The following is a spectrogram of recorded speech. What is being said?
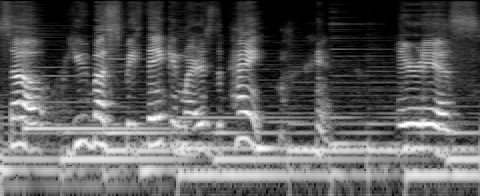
So, you must be thinking, where's the paint? Here it is.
